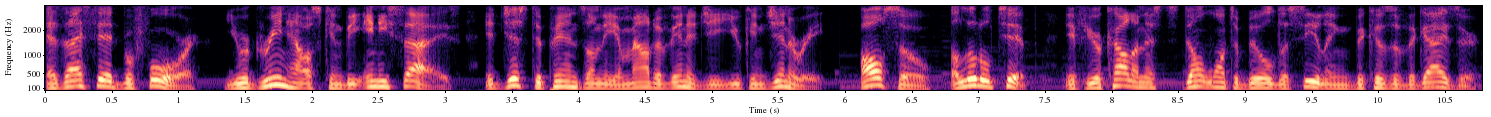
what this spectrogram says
As I said before, your greenhouse can be any size, it just depends on the amount of energy you can generate. Also, a little tip if your colonists don't want to build a ceiling because of the geyser,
